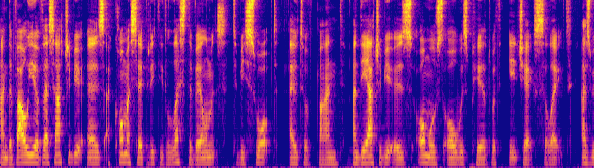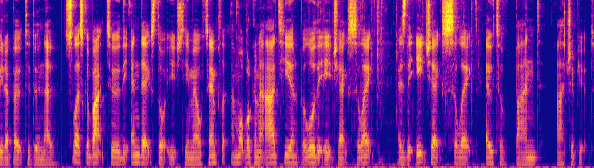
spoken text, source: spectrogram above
and the value of this attribute is a comma separated list of elements to be swapped out of band and the attribute is almost always paired with hx select as we're about to do now. So let's go back to the index.html template and what we're going to add here below the hx select is the hx select out of band attribute.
